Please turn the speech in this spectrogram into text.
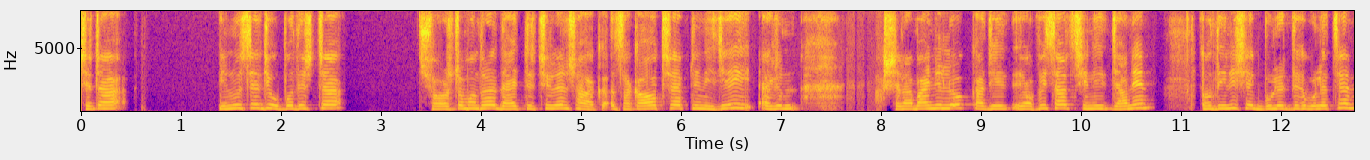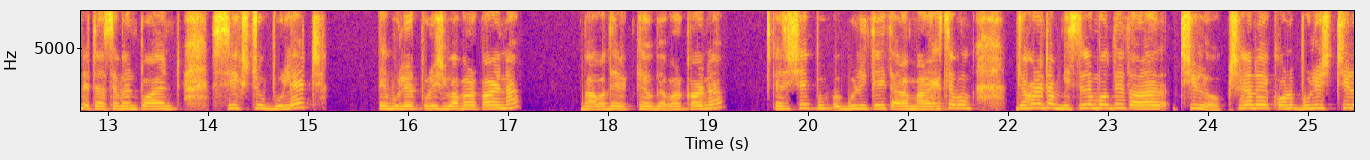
সেটা ইউনুসের যে উপদেষ্টা, স্বরাষ্ট্র মন্ত্রণালয়ের দায়িত্বে ছিলেন সাকা- সাকাওয়াত সাহেব, তিনি নিজেই একজন সেনাবাহিনীর লোক, কাজী অফিসার, তিনি জানেন। এবং তিনি সেই বুলেট দেখে বলেছেন, এটা seven point six two bullet এই বুলেট পুলিশ ব্যবহার করে না, বা আমাদের কেউ ব্যবহার করে না। কাজে সেই গুলিতেই তারা মারা গেছে এবং যখন এটা মিছিলের মধ্যে তারা ছিল, সেখানে কোন পুলিশ ছিল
